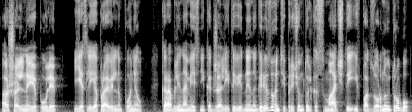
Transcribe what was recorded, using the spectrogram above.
«А шальные пули?» «Если я правильно понял, корабли наместника Джалиты видны на горизонте, причем только с мачты и в подзорную трубу.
